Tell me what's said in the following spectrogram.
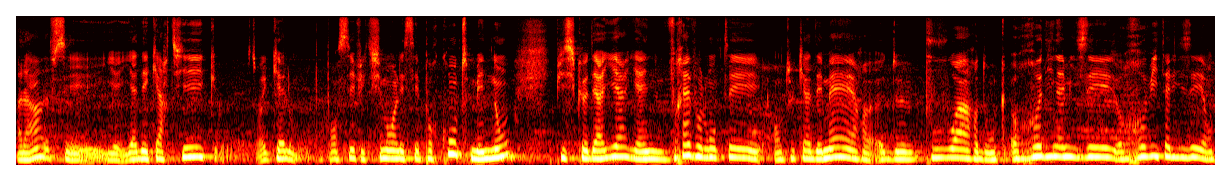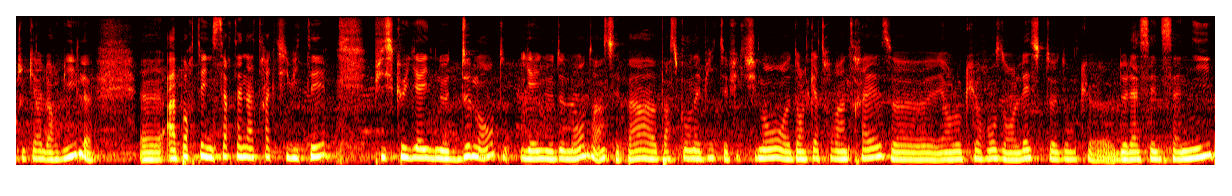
Voilà, il y, a des quartiers sur lesquels penser effectivement laisser pour compte, mais non, puisque derrière, il y a une vraie volonté, en tout cas des maires, de pouvoir donc redynamiser, revitaliser en tout cas leur ville, euh, apporter une certaine attractivité, puisqu'il y a une demande, il y a une demande, hein, c'est pas parce qu'on habite effectivement dans le 93, euh, et en l'occurrence dans l'est donc euh, de la Seine-Saint-Denis,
